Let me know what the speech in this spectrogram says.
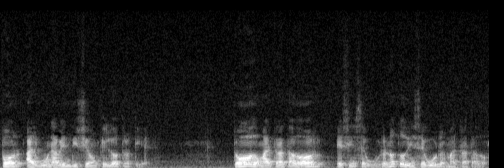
por alguna bendición que el otro tiene. Todo maltratador es inseguro, no todo inseguro es maltratador.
